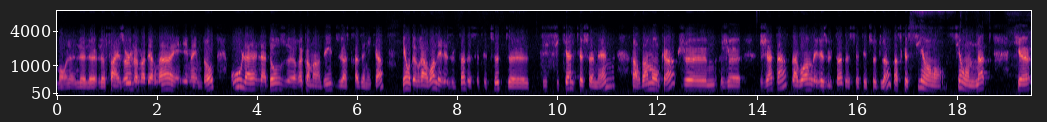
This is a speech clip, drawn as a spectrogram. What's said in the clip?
bon, le, le, le, Pfizer, le Moderna et, même d'autres, ou la, la, dose recommandée du AstraZeneca. Et on devrait avoir les résultats de cette étude d'ici quelques semaines. Alors, dans mon cas, je, je j'attends d'avoir les résultats de cette étude-là parce que si on si on note que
